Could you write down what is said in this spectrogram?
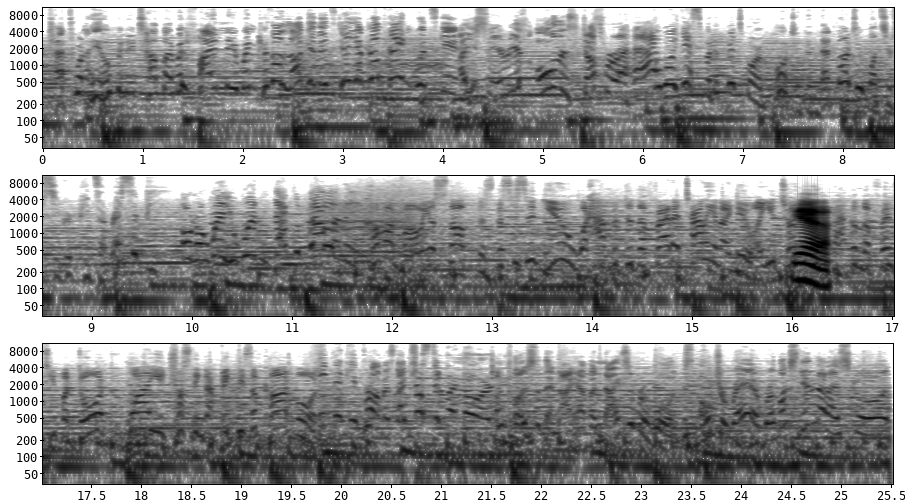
And your asses are trapped. When I open it up, I will finally win because I'll log in and steal your club penguin skin. Are you serious? All this just for a hat? Oh, well, yes, but a bit more important than that. Marty wants your secret pizza recipe. Oh, no way, you wouldn't. That's a felony. Come on, Mario, stop this. This isn't you. What happened to the fat Italian I knew? Are you turning Yeah. your back on the friends you've adored? Why are you trusting that big piece of cardboard? He think he promised. I trusted my lord. I'm closer than I have a nicer reward. This ultra rare Roblox skin that I scored.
